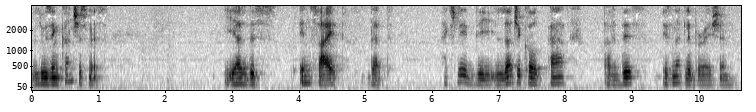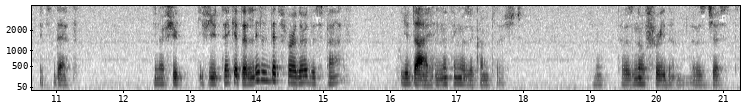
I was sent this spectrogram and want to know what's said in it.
losing consciousness, he has this insight that actually the logical path of this is not liberation, it's death. You know, if you if you take it a little bit further, this path, you die and nothing was accomplished. You know, there was no freedom. There was just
